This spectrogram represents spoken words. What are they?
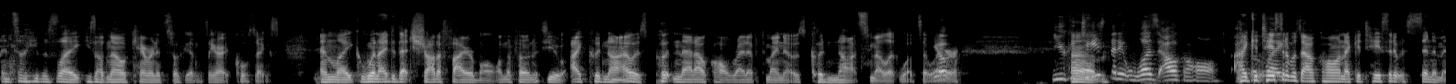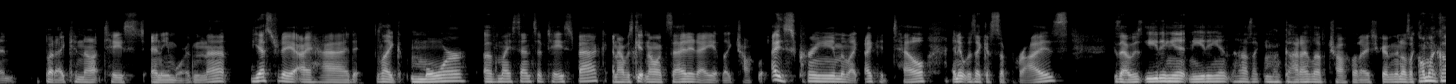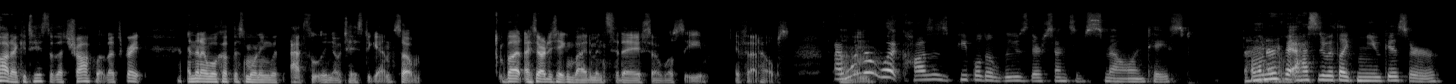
And so he was like, he's all, no, Camron, it's still good. I was like, all right, cool, thanks. And like when I did that shot of fireball on the phone with you, I could not, I Mhm. was putting that alcohol right up to my nose, could not smell it whatsoever. You could Um, taste that it was alcohol. I could taste that it was alcohol and I could taste that it was cinnamon, but I cannot taste any more than that. Yesterday I had like more of my sense of taste back and I was getting all excited. I ate like chocolate ice cream and like I could tell and it was like a surprise because I was eating it and eating it and I was like, "Oh my god, I love chocolate ice cream." And then I was like, "Oh my god, I could taste it. That's chocolate. That's great." And then I woke up this morning with absolutely no taste again. So but I started taking vitamins today, so we'll see if that helps. I um, wonder what causes people to lose their sense of smell and taste. I wonder if it has to do with like mucus or.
